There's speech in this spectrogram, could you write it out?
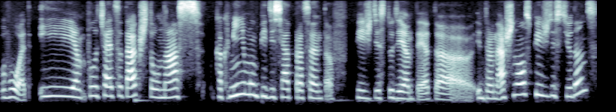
Вот. И получается так, что у нас как минимум 50% PhD-студенты — это international PhD students,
